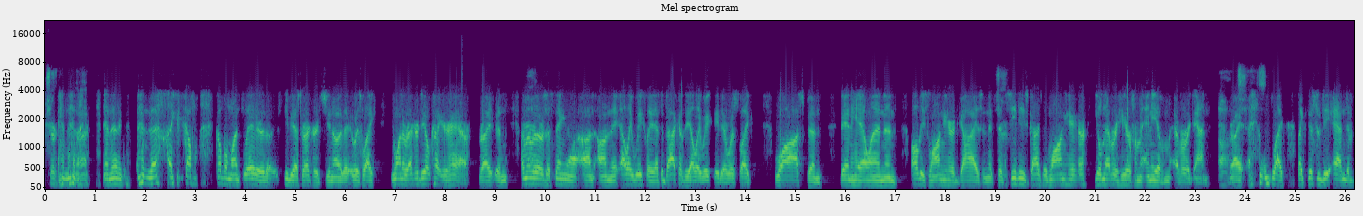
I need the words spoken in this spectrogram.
Sure. And then and then and then like a couple couple months later, the CBS Records, you know, it was like you want a record deal, cut your hair, right? And I remember there was a thing on on the LA Weekly at the back of the LA Weekly. There was like Wasp and Van Halen and all these long-haired guys, and it said, sure. "See these guys with long hair? You'll never hear from any of them ever again." Right? it's like like this is the end of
